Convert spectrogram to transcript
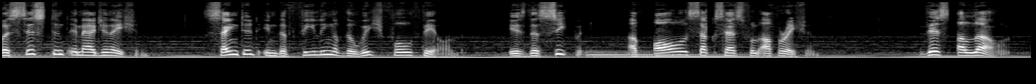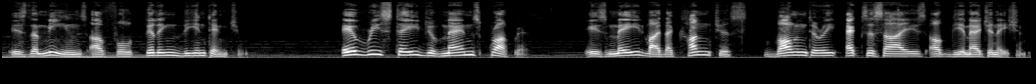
Persistent imagination, centered in the feeling of the wish fulfilled, is the secret of all successful operations. This alone is the means of fulfilling the intention. Every stage of man's progress is made by the conscious, voluntary exercise of the imagination.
